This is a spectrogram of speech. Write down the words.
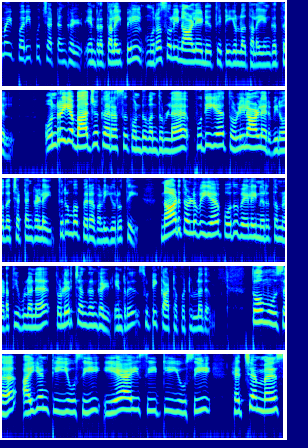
உரிமை பறிப்பு சட்டங்கள் என்ற தலைப்பில் முரசொலி நாளேடு திட்டியுள்ள தலையங்கத்தில் ஒன்றிய பாஜக அரசு கொண்டு வந்துள்ள புதிய தொழிலாளர் விரோத சட்டங்களை திரும்பப் பெற வலியுறுத்தி நாடு தழுவிய பொது வேலை நிறுத்தம் நடத்தியுள்ளன தொழிற்சங்கங்கள் என்று சுட்டிக்காட்டப்பட்டுள்ளது. தோமூச ஐஎன்டியூசி ஏஐசிடியூசி ஹெச்எம்எஸ்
